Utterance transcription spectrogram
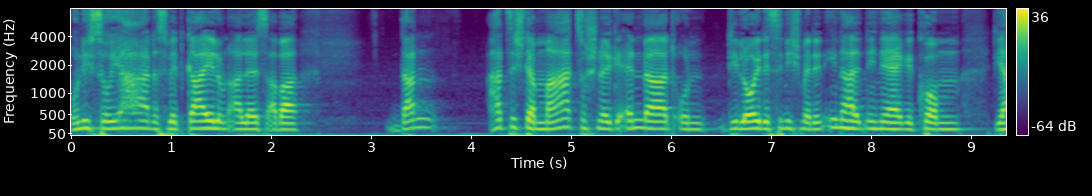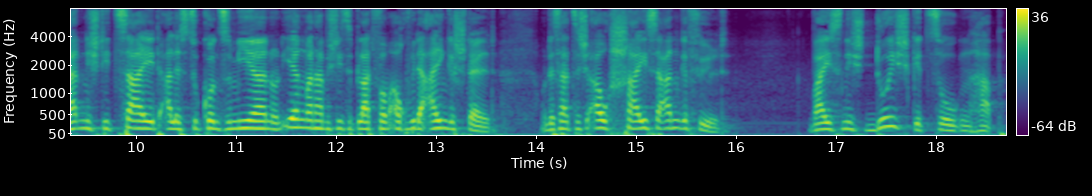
Und ich so, ja, das wird geil und alles, aber dann hat sich der Markt so schnell geändert und die Leute sind nicht mehr den Inhalten hinterhergekommen, die hatten nicht die Zeit, alles zu konsumieren und irgendwann habe ich diese Plattform auch wieder eingestellt. Und es hat sich auch scheiße angefühlt, weil ich es nicht durchgezogen habe.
